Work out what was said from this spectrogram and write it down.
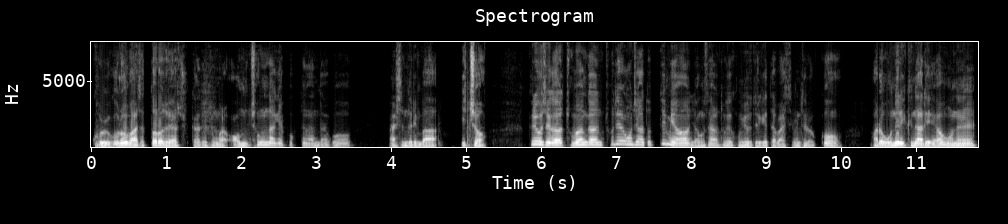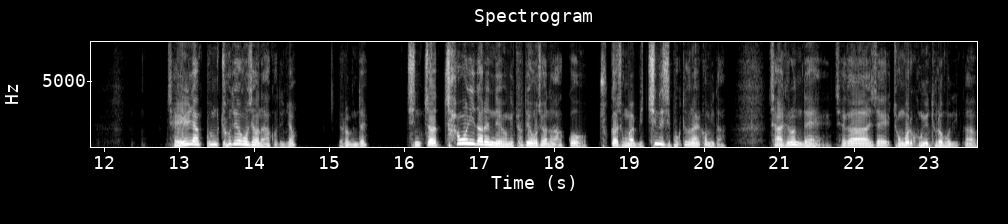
골고루 맞아떨어져야 주가는 정말 엄청나게 폭등한다고 말씀드린 바 있죠. 그리고 제가 조만간 초대 영어제가 또 뜨면 영상을 통해 공유를 드리겠다 말씀을 드렸고 바로 오늘이 그날이에요. 오늘 제일약품 초대 영어제가 나왔거든요. 여러분들 진짜 차원이 다른 내용의 초대 영어제가 나왔고 주가 정말 미친 듯이 폭등을 할 겁니다. 자 그런데 제가 이제 정보를 공유 들어보니까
